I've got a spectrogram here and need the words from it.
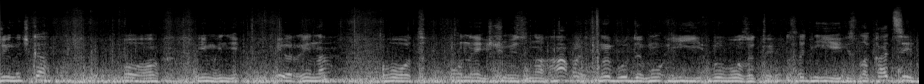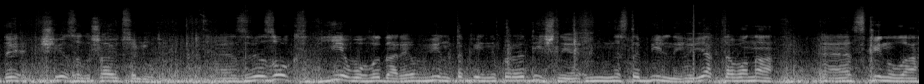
жіночка по імені Ірина. От, у неї щось з ногами. Ми будемо її вивозити з однієї із локацій, де ще залишаються люди. Зв'язок є в він такий неперіодичний, нестабільний. Як то вона е, скинула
